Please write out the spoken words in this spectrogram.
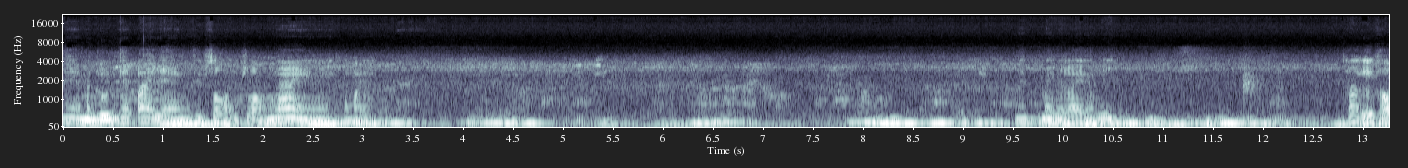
เนี่ยมันลุ้นแค่ป้ายแดงสิบสองสิบสองง่ายไงของมันไม่ไม่เป็นไร ครับพี่ ถ้าเกิดเขา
